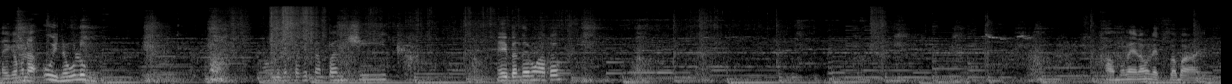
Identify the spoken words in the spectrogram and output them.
tayo ka muna. Uy nahulog. Ah nahulog ang pakit ng panchit hey bantay mo nga to. Ah mamaya lang ulit. Bye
